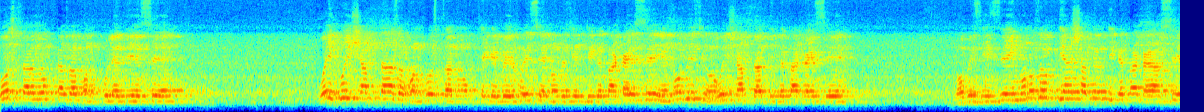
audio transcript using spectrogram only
বস্তার মুখটা যখন খুলে দিয়েছে, ওই ওই সাপটা যখন বস্তার মুখ থেকে বের হয়েছে, নবীজির দিকে তাকাইছে নবীজি ওই সাপটার দিকে তাকাইছে। নবীজি যেই মনোযোগ দেওয়ার সাপের দিকে তাকায় আছে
